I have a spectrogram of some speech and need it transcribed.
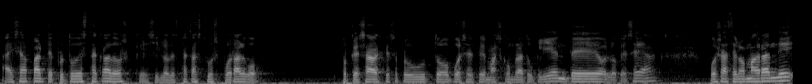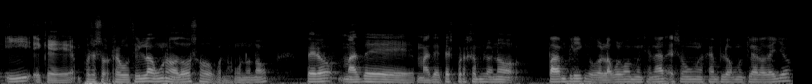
a esa parte de productos destacados que si lo destacas tú es por algo, porque sabes que ese producto pues es el que más compra tu cliente o lo que sea, pues hacerlo más grande y, que pues eso, reducirlo a uno o dos o bueno, uno no, pero más de más de tres, por ejemplo, no. Pumplink, o la vuelvo a mencionar, es un ejemplo muy claro de ello,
